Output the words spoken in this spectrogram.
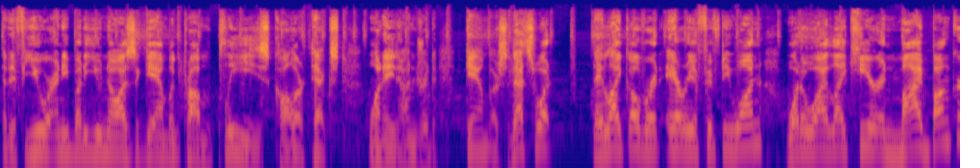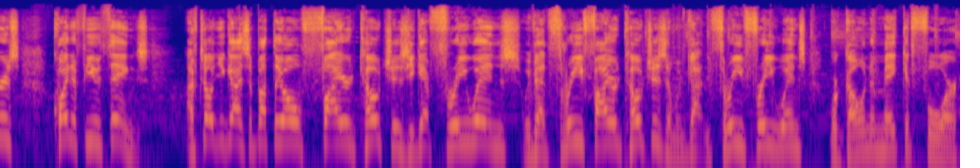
that if you or anybody you know has a gambling problem, please call or text 1 800 Gambler. So that's what they like over at Area 51. What do I like here in my bunkers? Quite a few things. I've told you guys about the old fired coaches. You get free wins. We've had three fired coaches and we've gotten three free wins. We're going to make it four.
